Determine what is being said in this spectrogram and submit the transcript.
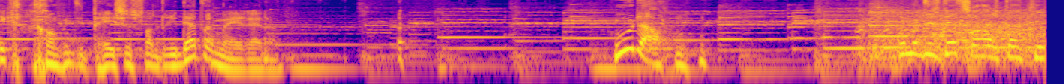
Ik ga gewoon met die Pacers van 330 meerennen. Hoe dan? Ja, maar het is net zoals dat je,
